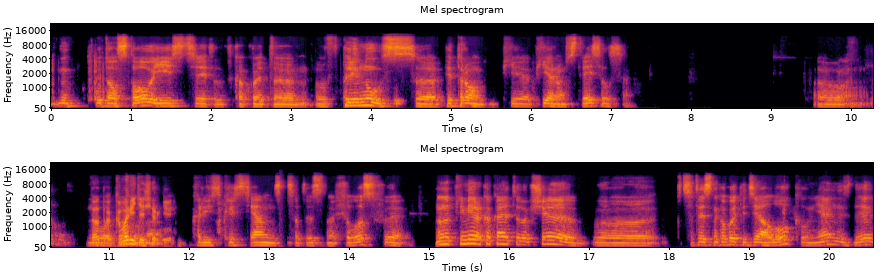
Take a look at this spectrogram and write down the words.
у Толстого есть этот какой-то в плену с э, Петром Пьером встретился. Да, да, говорите, Сергей. Крис, крестьян, соответственно, философы. Ну, например, какая-то вообще, э, соответственно, какой-то диалог, колониальность, да,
